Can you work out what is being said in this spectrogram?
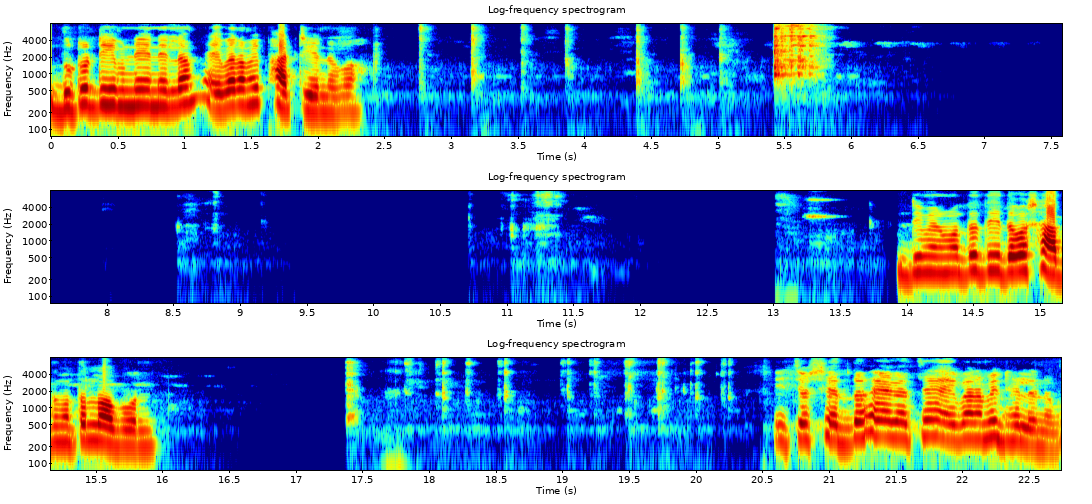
দুটো ডিম নিয়ে নিলাম, এবার আমি ফাটিয়ে নেব। ডিমের মধ্যে দিয়ে দেবো স্বাদ মতো লবণ। ইঁচড় সেদ্ধ হয়ে গেছে, এবার আমি ঢেলে নেব।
